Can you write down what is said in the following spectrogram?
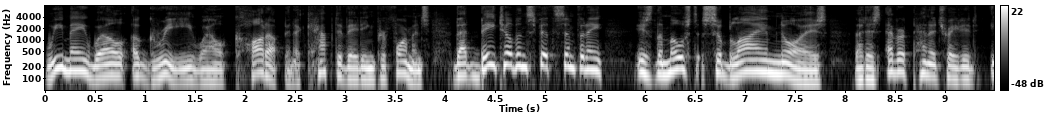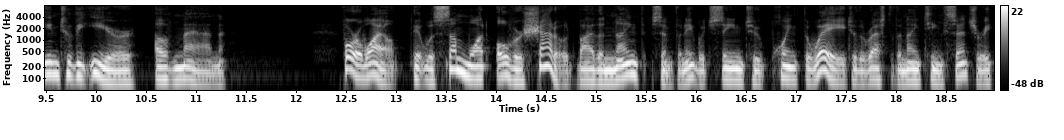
we may well agree, while caught up in a captivating performance, that Beethoven's Fifth Symphony is the most sublime noise that has ever penetrated into the ear of man. For a while, it was somewhat overshadowed by the Ninth Symphony, which seemed to point the way to the rest of the 19th century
